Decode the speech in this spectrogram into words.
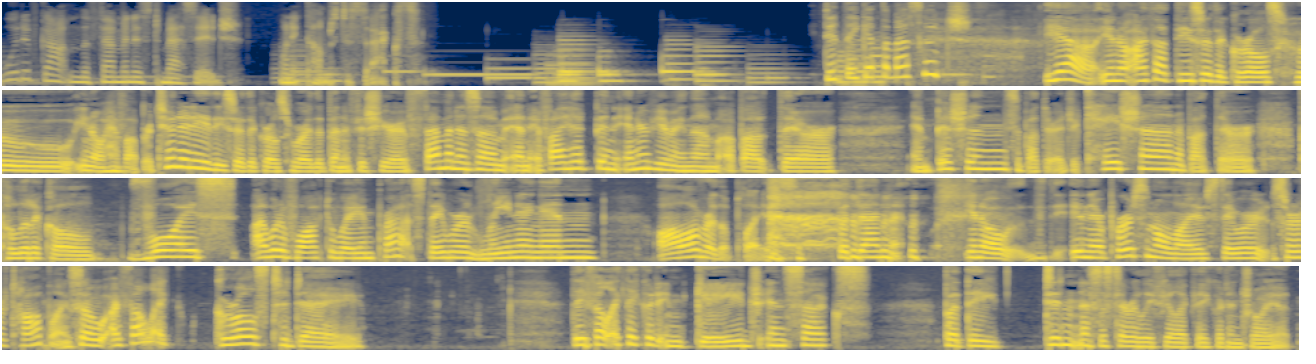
would have gotten the feminist message when it comes to sex. Did they get the message? Yeah, you know, I thought these are the girls who, you know, have opportunity. These are the girls who are the beneficiary of feminism. And if I had been interviewing them about their ambitions, about their education, about their political voice, I would have walked away impressed. They were leaning in all over the place. but then, you know, in their personal lives, they were sort of toppling. So I felt like girls today, they felt like they could engage in sex, but they didn't necessarily feel like they could enjoy it.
